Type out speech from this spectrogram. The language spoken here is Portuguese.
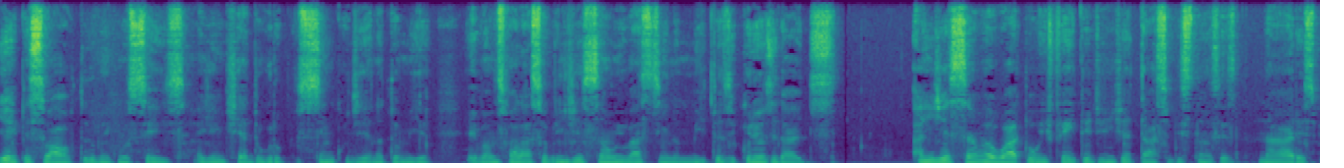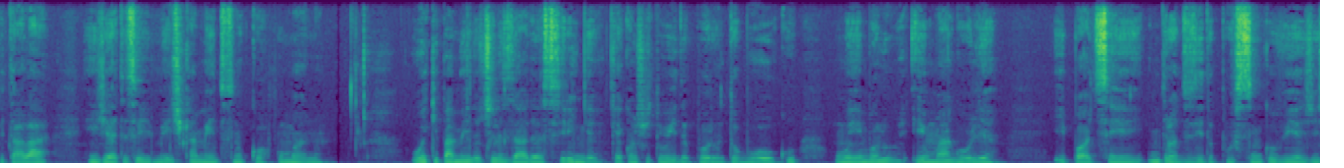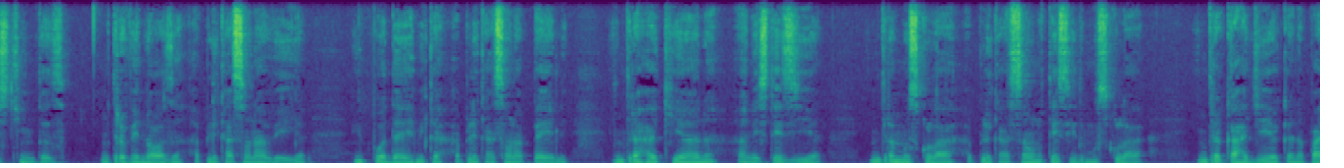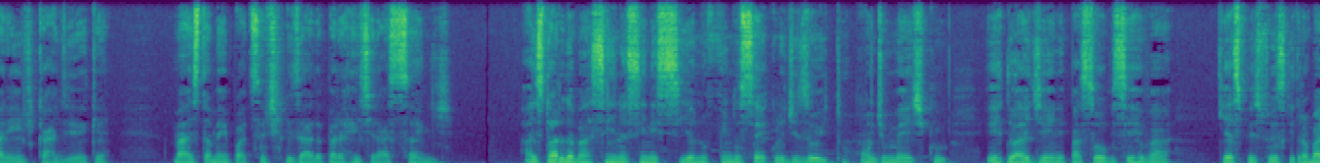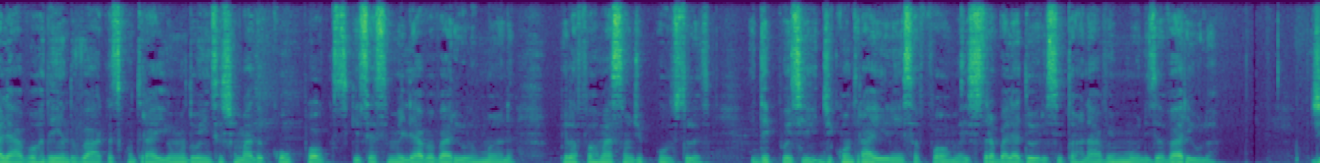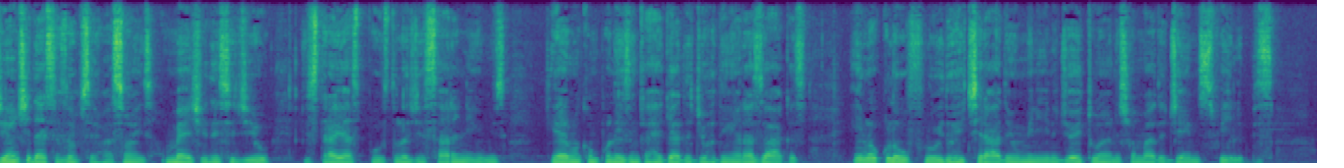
E aí pessoal, tudo bem com vocês? A gente é do grupo 5 de Anatomia e vamos falar sobre injeção e vacina, mitos e curiosidades. A injeção é o ato ou efeito de injetar substâncias. Na área hospitalar, injeta-se medicamentos no corpo humano. O equipamento utilizado é a seringa, que é constituída por um tubo oco, um êmbolo e uma agulha, e pode ser introduzida por cinco vias distintas: intravenosa, aplicação na veia, hipodérmica, aplicação na pele, intrarraquiana, anestesia, intramuscular, aplicação no tecido muscular, intracardíaca, na parede cardíaca, mas também pode ser utilizada para retirar sangue. A história da vacina se inicia no fim do século XVIII, onde o médico Edward Jenner passou a observar que as pessoas que trabalhavam ordenhando vacas contraíam uma doença chamada cowpox, que se assemelhava à varíola humana pela formação de pústulas, e depois de contraírem essa forma, esses trabalhadores se tornavam imunes à varíola. Diante dessas observações, o médico decidiu extrair as pústulas de Sarah Newmes, que era uma camponesa encarregada de ordenhar as vacas, e inoculou o fluido retirado em um menino de oito anos chamado James Phillips.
